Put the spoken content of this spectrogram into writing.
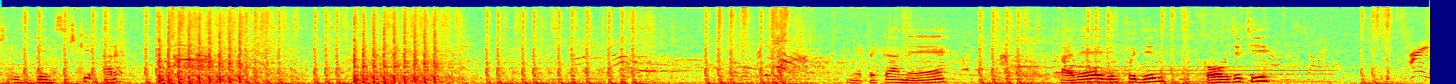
Ще ги избием всички, аре. Не така, не. Е. Hadi din pudin. Call of Duty. Ray,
